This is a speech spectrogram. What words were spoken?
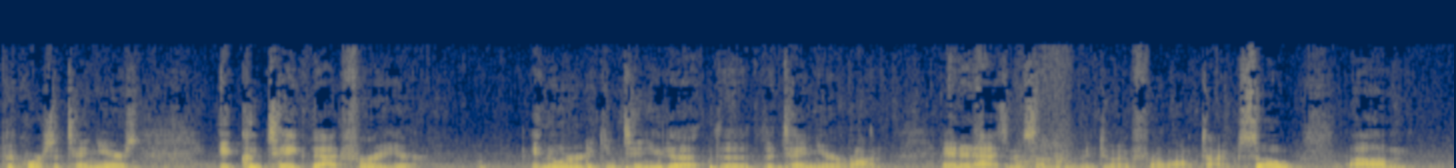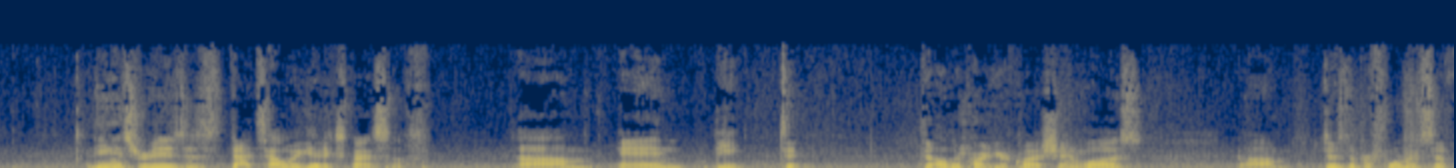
the course of 10 years, it could take that for a year in order to continue to, the, the 10 year run, and it hasn't been something we've been doing for a long time. So um, the answer is is that's how we get expensive, um, and the to, the other part of your question was um, does the performance of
